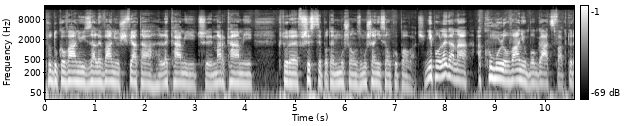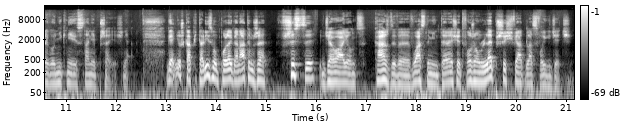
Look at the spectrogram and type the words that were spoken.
produkowaniu i zalewaniu świata lekami czy markami, które wszyscy potem muszą, zmuszeni są kupować. Nie polega na akumulowaniu bogactwa, którego nikt nie jest w stanie przejeść. Nie. Geniusz kapitalizmu polega na tym, że wszyscy działając, każdy we własnym interesie, tworzą lepszy świat dla swoich dzieci.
